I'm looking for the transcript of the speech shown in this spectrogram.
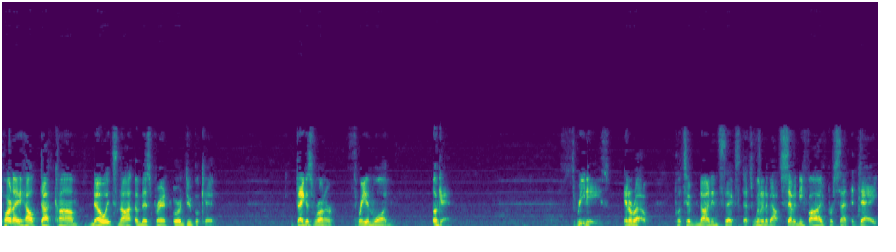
ParlayHelp.com. No, it's not a misprint or a duplicate. Vegas runner, three and one, again. Three days in a row puts him nine and six. That's winning about seventy-five percent a day,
